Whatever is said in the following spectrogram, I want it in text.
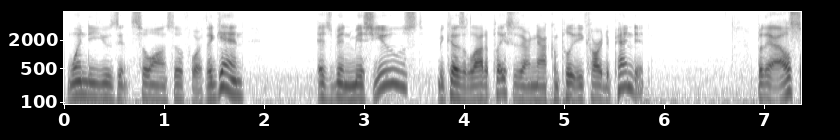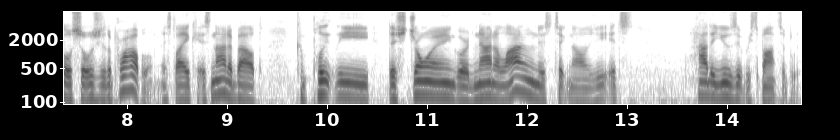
when to use it, so on and so forth. Again, it's been misused because a lot of places are now completely car dependent. But that also shows you the problem. It's like it's not about completely destroying or not allowing this technology, it's how to use it responsibly.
